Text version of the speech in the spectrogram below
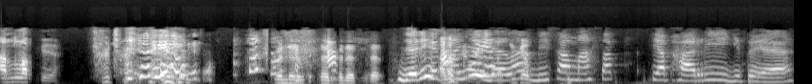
unlock ya? Iya, bener bener bener bener. jadi hitungannya adalah bisa masak tiap hari gitu ya.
